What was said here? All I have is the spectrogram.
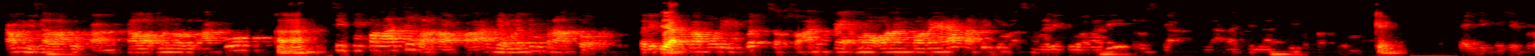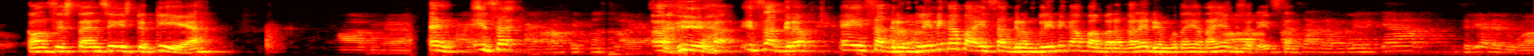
kamu bisa lakukan. Kalau menurut aku, Ah. simpel aja nggak apa-apa, yang penting teratur. Ya. Daripada kamu ribet, sok-sokan kayak mau orang Korea, tapi cuma sehari dua hari, terus nggak nggak rajin lagi, tetap. Oke. Kayak gitu sih, bro. Konsistensi is the key ya. Ah, benar. Eh, kayak, Insta- kayak orang fitness lah ya. Oh iya, Instagram. Eh, Instagram klinik apa? Instagram klinik apa? Barangkali ada yang mau tanya-tanya bisa Uh, ke Instagram. Instagram kliniknya jadi ada dua.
